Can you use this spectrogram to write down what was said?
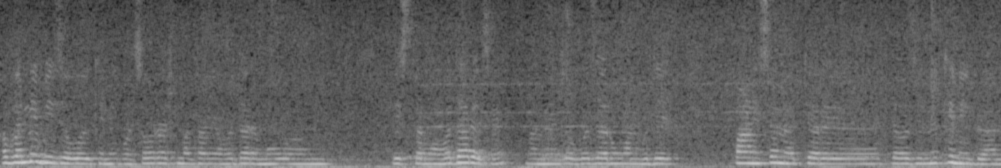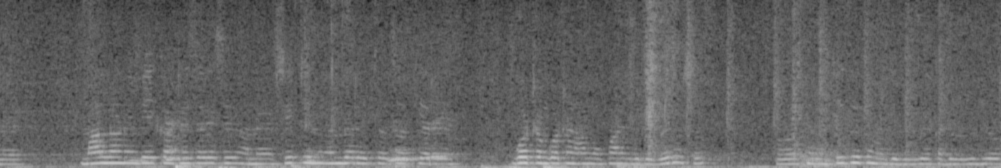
ખબર નહીં બીજે હોય કે નહીં, પણ સૌરાષ્ટ્રમાં તો અહીંયા વધારે મહુવા વિસ્તારમાં વધારે છે. અને જો બજારોમાં બધે પાણી છે ને અત્યારે એટલે હજી નથી નીકળ્યા અને માલણે બે કાંઠે જાય છે અને સિટીની અંદર તો અત્યારે ગોઠણ ગોઠણ આમાં પાણી બધું ભર્યું છે. તો મેં કીધું હતું, મેં કીધું એકાદ વીડિયો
